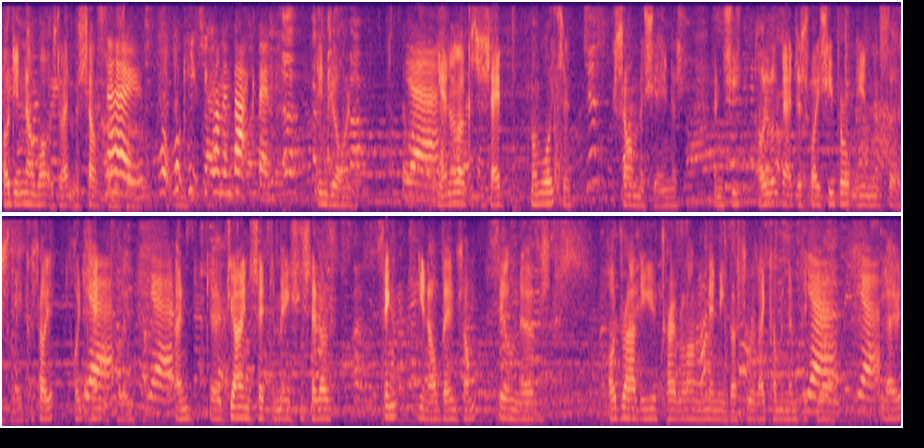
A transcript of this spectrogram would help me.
I didn't know what I was letting myself in No. for. What, what keeps you coming back then? Enjoying it. Yeah. Yeah, and Lucas has said my wife's a sewing machinist, and she I looked at it this way. She brought me in the first week because I I Yeah, hadn't a clue. yeah. And uh, Jane said to me, she said I think you know, Ben, I'm feeling nervous. I'd rather you travel on a minibus where they come in and pick Yeah, you up. yeah. Now,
